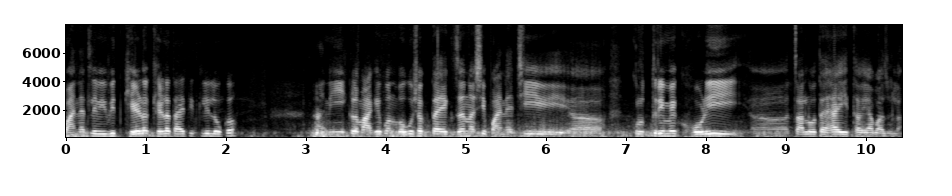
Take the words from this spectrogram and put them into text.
पाण्यातले विविध खेळ खेळत आहे तिथली लोक. आणि इकडं मागे पण बघू शकता एक जण अशी पाण्याची कृत्रिम एक होळी चालवत आहे इथं या बाजूला.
